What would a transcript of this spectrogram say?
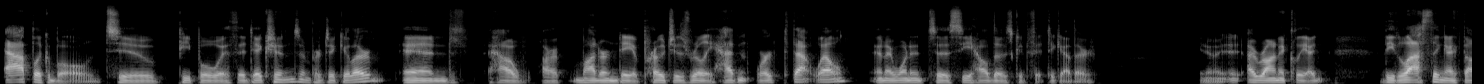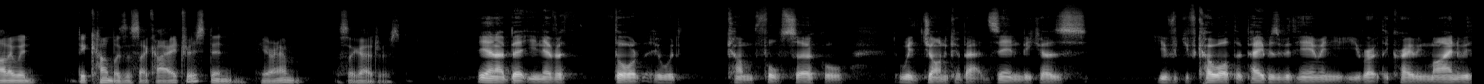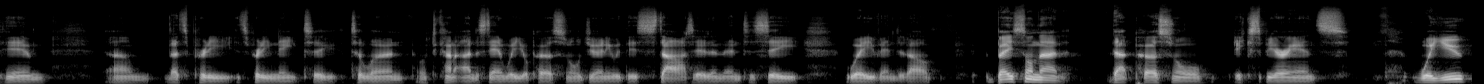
applicable to people with addictions in particular, and how our modern day approaches really hadn't worked that well. And I wanted to see how those could fit together. You know, ironically, I the last thing I thought I would become was a psychiatrist, and here I am, a psychiatrist. Yeah, and I bet you never thought it would come full circle with Jon Kabat-Zinn because you've you've co-authored papers with him and you, you wrote the Craving Mind with him. Um, that's pretty. It's pretty neat to to learn or to kind of understand where your personal journey with this started, and then to see where you've ended up. Based on that that personal experience, were you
